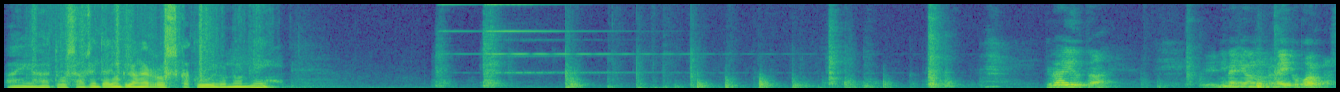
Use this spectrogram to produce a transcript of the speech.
Ai jaa, tuossa on sentään jonkinlainen roska kuilu, no niin. Hyvää iltaa. Nimeni on Veikko Porras.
